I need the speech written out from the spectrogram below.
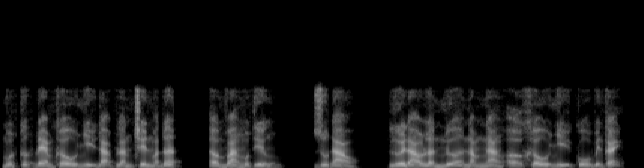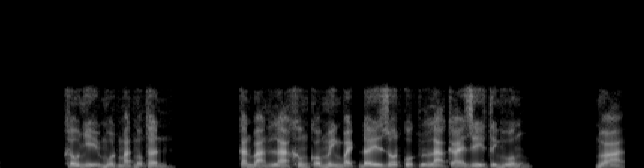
một cước đem khâu nhị đạp lăn trên mặt đất, âm vang một tiếng, rút đao, lưới đao lần nữa nằm ngang ở khâu nhị cổ bên cạnh. Khâu nhị một mặt một thần. Căn bản là không có minh bạch đây rốt cuộc là cái gì tình huống. "Nóa,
